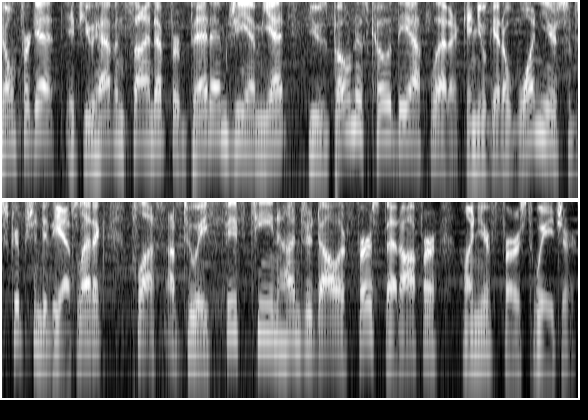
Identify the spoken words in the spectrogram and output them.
Don't forget, if you haven't signed up for BetMGM yet, use bonus code The Athletic, and you'll get a one-year subscription to The Athletic, plus up to a fifteen hundred dollar first bet offer on your first wager.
